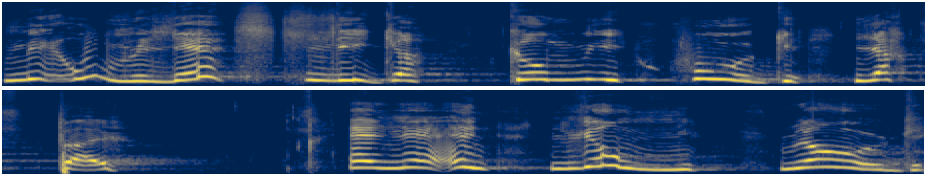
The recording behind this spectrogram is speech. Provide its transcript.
med oläsliga kom ihåg-lappar. Eller en lång rad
